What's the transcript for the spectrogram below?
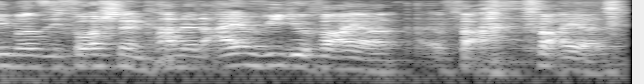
die man sich vorstellen kann, in einem Video vereiert. vereiert.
